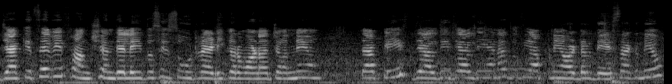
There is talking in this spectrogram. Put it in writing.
ਜਾਂ ਕਿਸੇ ਵੀ ਫੰਕਸ਼ਨ ਦੇ ਲਈ ਤੁਸੀਂ ਸੂਟ ਰੈਡੀ ਕਰਵਾਉਣਾ ਚਾਹੁੰਦੇ ਹੋ, ਤਾਂ ਪਲੀਜ਼ ਜਲਦੀ ਜਲਦੀ ਹੈ ਨਾ ਤੁਸੀਂ ਆਪਣੇ ਆਰਡਰ ਦੇ ਸਕਦੇ ਹੋ।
